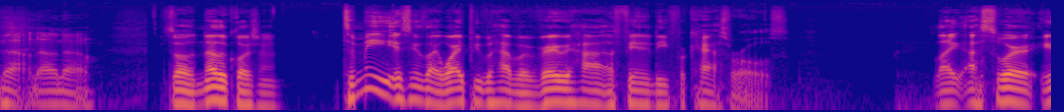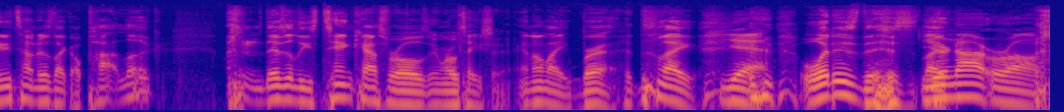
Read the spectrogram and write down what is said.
no, no, no. So another question. To me, it seems like white people have a very high affinity for casseroles. Like I swear, anytime there's like a potluck, there's at least ten casseroles in rotation, and I'm like, bruh, like, Yeah, what is this? Like, you're not wrong.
